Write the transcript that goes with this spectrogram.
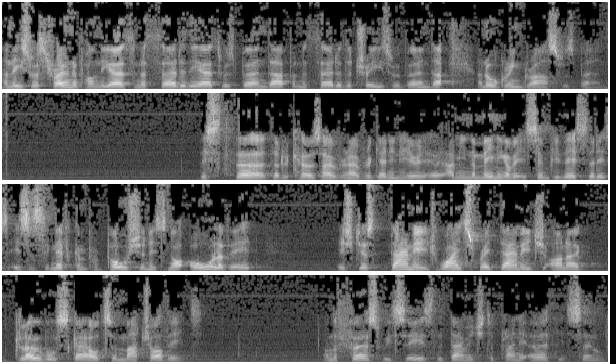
and these were thrown upon the earth, and a third of the earth was burned up, and a third of the trees were burned up, and all green grass was burned. This third that occurs over and over again in here, I mean, the meaning of it is simply this that it's, it's a significant proportion. It's not all of it, it's just damage, widespread damage on a global scale to much of it. And the first we see is the damage to planet Earth itself.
